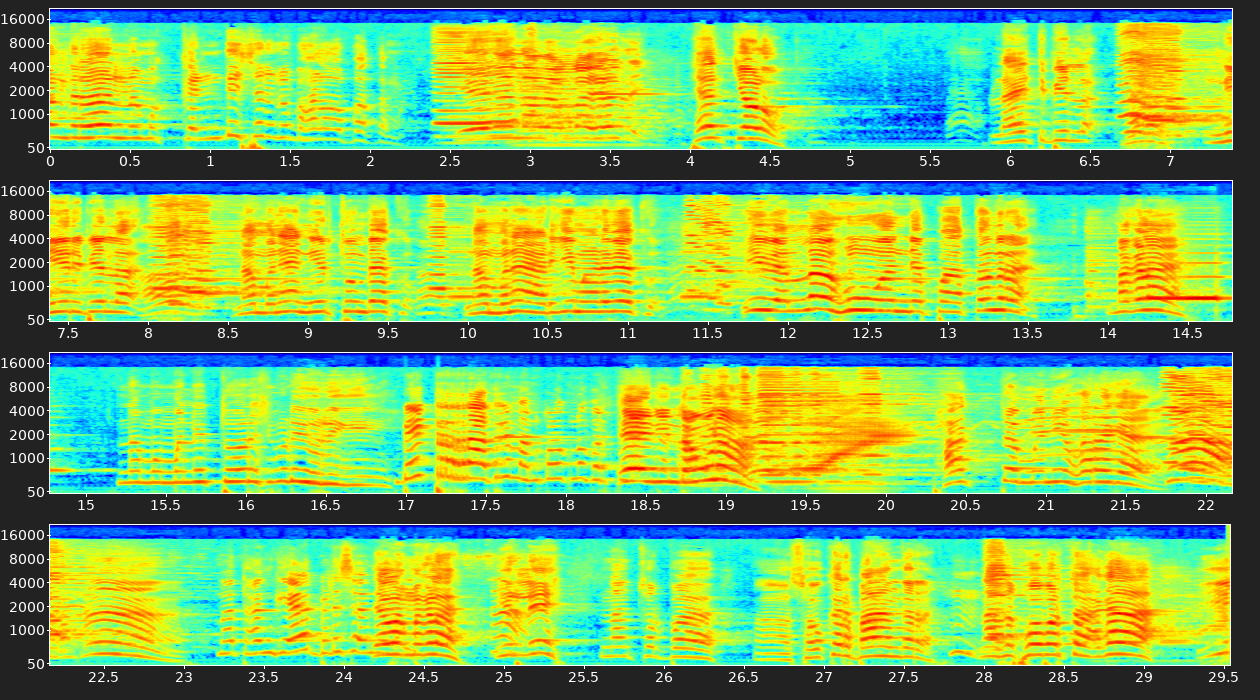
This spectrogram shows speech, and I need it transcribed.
ಅಂದ್ರ ನಮ್ಮ ಕಂಡೀಷನ್ಗಳು ಬಹಳ ಅಪ್ಪ ತಮ್ಮ ಏನೇ ನಾವೆಲ್ಲ ಹೇಳ್ರಿ. ಹೇಳ್ ಕೇಳು. ಲೈಟ್ ಬಿಲ್ ನೀರು ಬಿಲ್ ನಮ್ಮ ಮನೆ ನೀರು ತುಂಬಬೇಕು ನಮ್ಮ ಮನೆ ಅಡಿಗೆ ಮಾಡಬೇಕು. ಇವೆಲ್ಲ ಹೂ ಅಂದ್ಯಪ್ಪ ಅಂತಂದ್ರ ಮಗಳ ನಮ್ಮ ಮನೆ ತೋರಿಸ್ಬಿಡು ಇವ್ರಿಗೆ. ಬಿಟ್ರ ರಾತ್ರಿ ಮನ್ಕೊಳಕ್ನು ಏ ಬರ್ತೀವಿ ಅವನ ಭಕ್ತ ಮನಿ ಹೊರಗೆ. ಹಾ. ಮತ್ ಹಂಗೆ ಬಿಡಿಸ ಮಗಳ ಇರ್ಲಿ. ನಾನು ಸ್ವಲ್ಪ ಸೌಕರ್ ಬಾ ಅಂದರ. ನಾ ಸ್ವಲ್ಪ ಹೋಗಿ ಬರ್ತಾ. ಆಗ ಈ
